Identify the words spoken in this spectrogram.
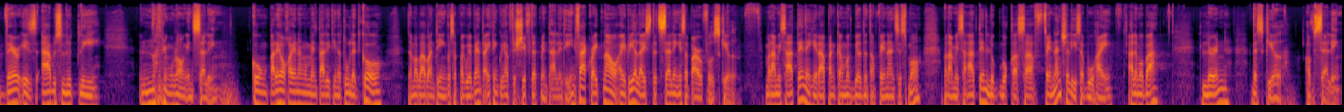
There is absolutely nothing wrong in selling. Kung pareho kayo ng mentality na tulad ko, na mababantingin ko sa pagbebenta, I think we have to shift that mentality. In fact, right now, I realize that selling is a powerful skill. Marami sa atin, nahihirapan kang mag-build ng finances mo. Marami sa atin, lugbok ka sa financially sa buhay. Alam mo ba? Learn the skill of selling.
